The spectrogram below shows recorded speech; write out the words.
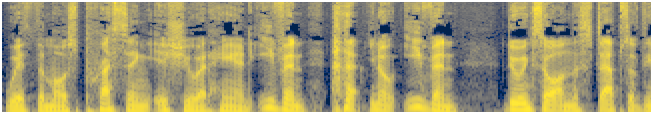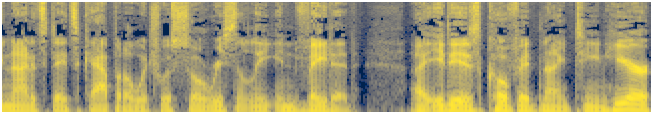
with the most pressing issue at hand. Even, you know, even doing so on the steps of the United States Capitol, which was so recently invaded. Uh, it is COVID 19. Here,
